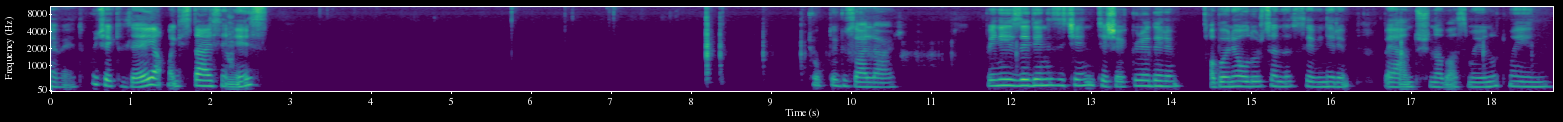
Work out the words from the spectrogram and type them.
Evet, bu şekilde yapmak isterseniz çok da güzeller. Beni izlediğiniz için teşekkür ederim. Abone olursanız sevinirim. Beğen tuşuna basmayı unutmayın.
